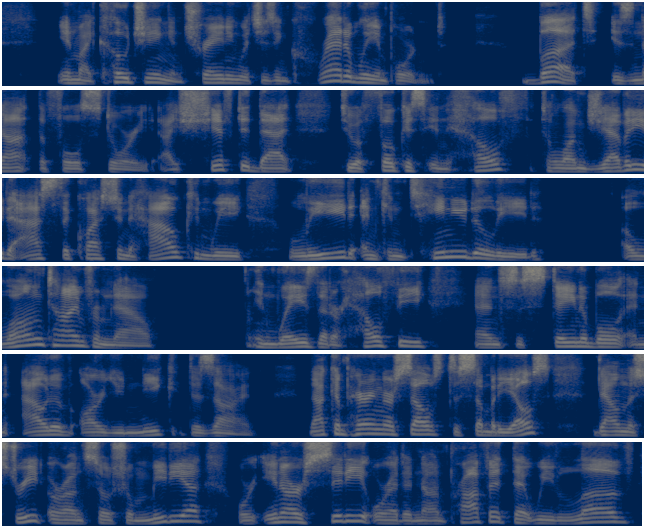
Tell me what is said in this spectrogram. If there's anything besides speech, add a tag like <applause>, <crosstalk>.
in my coaching and training, which is incredibly important, but is not the full story. I shifted that to a focus in health, to longevity, to ask the question how can we lead and continue to lead a long time from now in ways that are healthy and sustainable and out of our unique design? Not comparing ourselves to somebody else down the street or on social media or in our city or at a nonprofit that we love,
